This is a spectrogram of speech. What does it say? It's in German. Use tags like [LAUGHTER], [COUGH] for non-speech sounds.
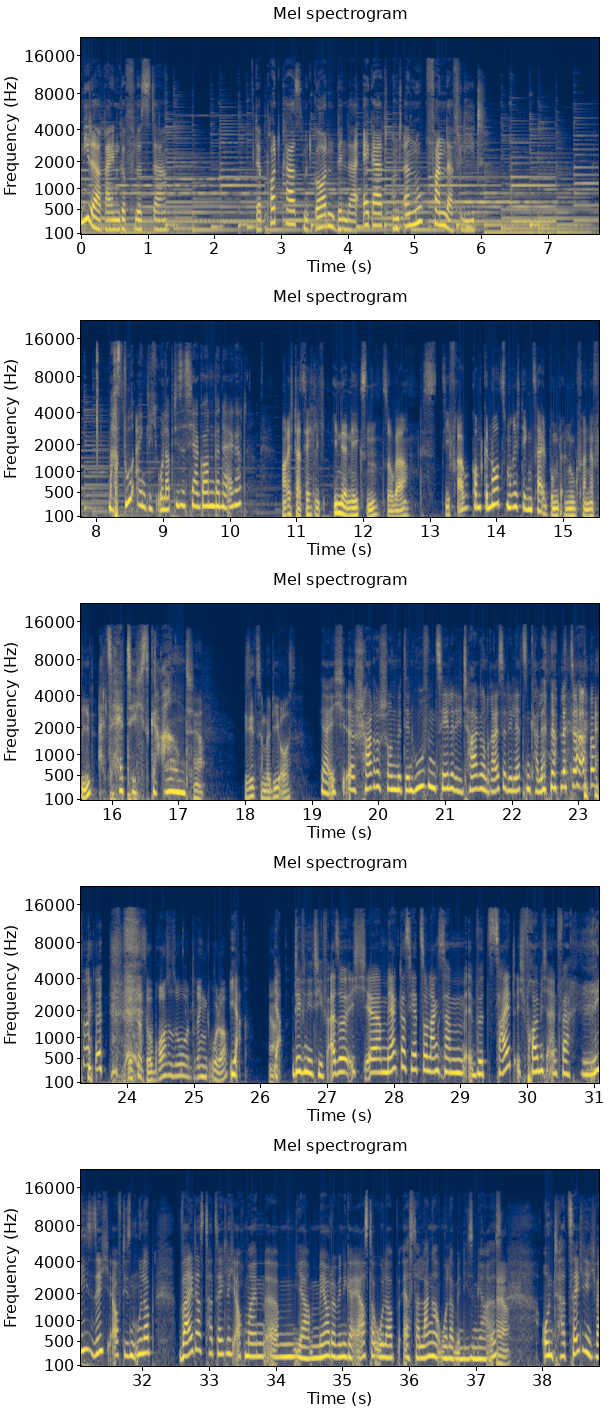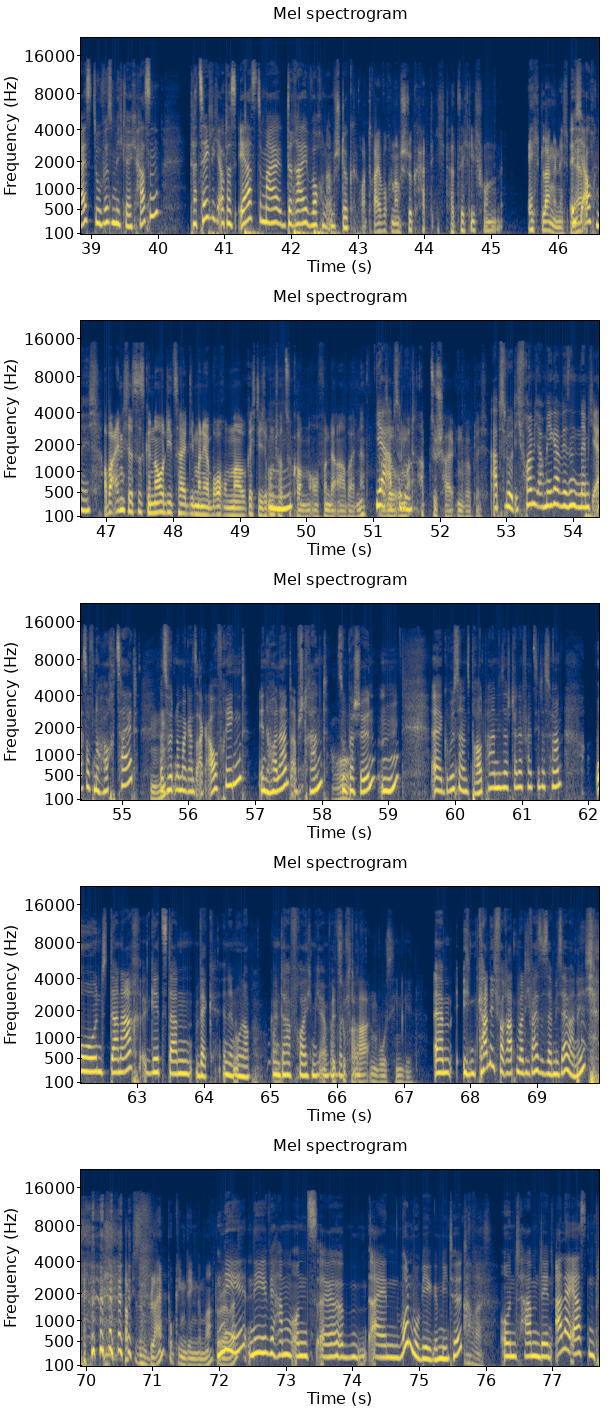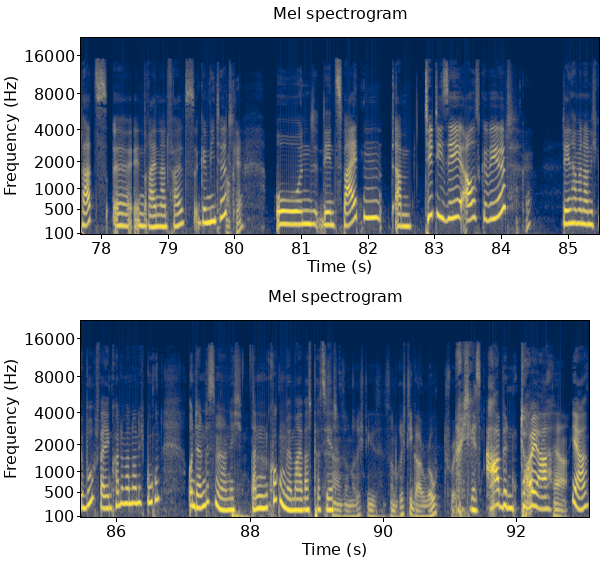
Niederrheingeflüster. Der Podcast mit Gordon Binder-Eggert und Anouk van der Vliet. Machst du eigentlich Urlaub dieses Jahr, Gordon Binder-Eggert? Mache ich tatsächlich in der nächsten sogar. Das, die Frage kommt genau zum richtigen Zeitpunkt, Anouk van der Vliet. Als hätte ich's geahnt. Ja. Wie sieht's denn bei dir aus? Ja, ich äh, scharre schon mit den Hufen, zähle die Tage und reiße die letzten Kalenderblätter ab. [LAUGHS] Ist das so? Brauchst du so dringend Urlaub? ja. Ja. Ja. definitiv. Also ich äh, merke das jetzt so langsam, wird's Zeit. Ich freue mich einfach riesig auf diesen Urlaub, weil das tatsächlich auch mein ähm, ja mehr oder weniger erster Urlaub, erster langer Urlaub in diesem Jahr ist. Ja. Und tatsächlich, ich weiß, du wirst mich gleich hassen, tatsächlich auch das erste Mal drei Wochen am Stück. Boah, drei Wochen am Stück hatte ich tatsächlich schon echt lange nicht mehr. Ich auch nicht. Aber eigentlich ist es genau die Zeit, die man ja braucht, um mal richtig runterzukommen, auch von der Arbeit, ne? Mhm. Ja, also, absolut. Um abzuschalten, wirklich. Absolut. Ich freue mich auch mega. Wir sind nämlich erst auf einer Hochzeit. Das wird nochmal ganz arg aufregend. In Holland am Strand. Oh. Super schön. Mhm. Äh, Grüße ans Brautpaar an dieser Stelle, falls Sie das hören. Und danach geht's dann weg in den Urlaub. Und da freue ich mich einfach Willst du drauf. verraten, wo es hingeht? Ähm, ich kann nicht verraten, weil ich weiß es nämlich selber nicht. [LAUGHS] Habt ihr so ein Blind-Booking-Ding gemacht, oder nee, was? nee, wir haben uns äh, ein Wohnmobil gemietet Ah, was? und haben den allerersten Platz äh, in Rheinland-Pfalz gemietet Okay. und den zweiten am Titisee ausgewählt. Okay. Den haben wir noch nicht gebucht, weil den konnte man noch nicht buchen. Und dann wissen wir noch nicht. Dann gucken wir mal, was Das passiert. ist ja so ein, richtiges, so ein richtiger Roadtrip. Richtiges Abenteuer. Ja. Ja.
